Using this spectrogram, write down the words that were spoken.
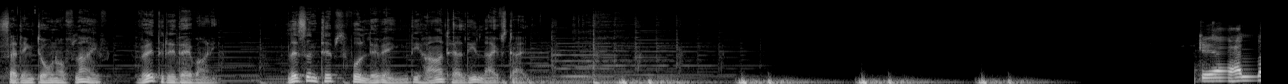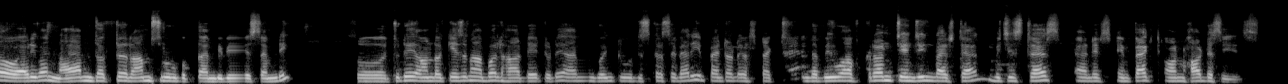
setting tone of life with Hridayvani. Listen tips for living the heart healthy lifestyle. Okay, hello everyone. I am Dr. Ram Saroop Gupta, MBBS MD. So today on the occasion of World Heart Day, today I'm going to discuss a very important aspect in the view of current changing lifestyle, which is stress and its impact on heart disease.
